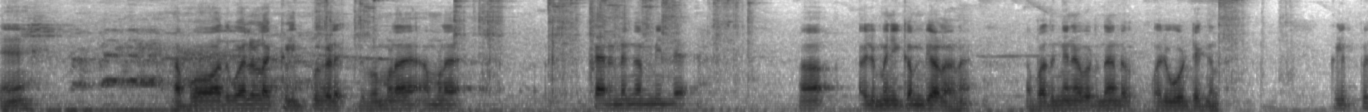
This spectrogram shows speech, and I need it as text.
ഏ? അപ്പോൾ അതുപോലെയുള്ള ക്ലിപ്പുകൾ ഇതിപ്പോൾ നമ്മളെ നമ്മളെ കരണ്ടും കമ്പിന്റെ അലുമിനി കമ്പികളാണ്. അപ്പോൾ അതിങ്ങനെ വെറുതെ ഒരു ഓട്ടിക്കുന്നത് ക്ലിപ്പ്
